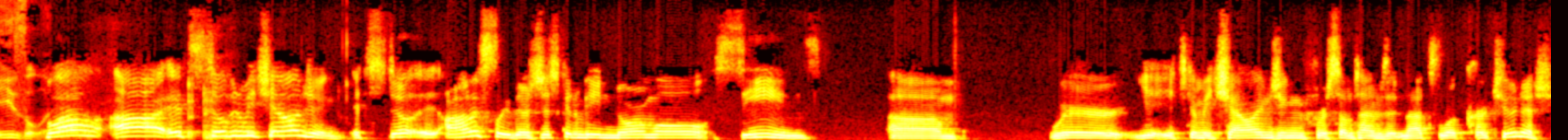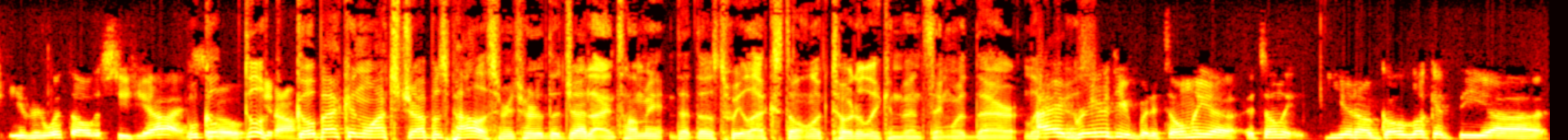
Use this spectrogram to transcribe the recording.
Easily. Well, uh, it's still going to be challenging. It's still honestly, there's just going to be normal scenes, um, where y- it's going to be challenging for sometimes it not to look cartoonish, even with all the CGI. Well, so, go look, you know, go back and watch Jabba's palace and Return of the Jedi, and tell me that those Twi'leks don't look totally convincing with their. I agree with you, but it's only a, it's only you know, go look at the uh,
